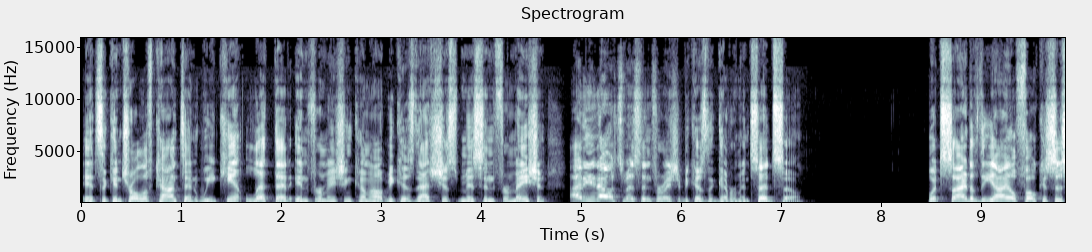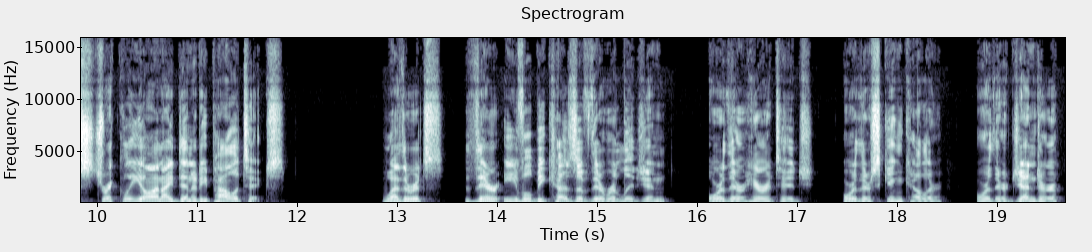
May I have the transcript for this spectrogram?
It's the control of content. We can't let that information come out because that's just misinformation. How do you know it's misinformation? Because the government said so. What side of the aisle focuses strictly on identity politics? Whether it's they're evil because of their religion or their heritage or their skin color or their gender,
